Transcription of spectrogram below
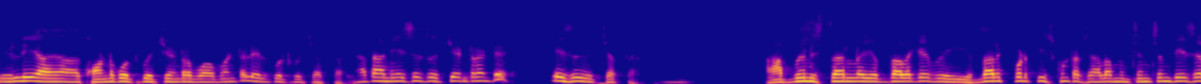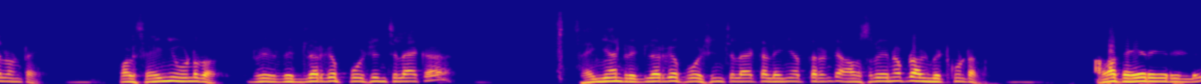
వెళ్ళి ఆ కొండ కొట్టుకొచ్చేయంటారు బాబు అంటే వెళ్ళి కొట్టుకొచ్చేస్తారు. లేకపోతే ఆ వేసేసి వచ్చేయంటారు అంటే వేసేసి వచ్చేస్తారు. ఆఫ్ఘనిస్తాన్లో యుద్ధాలకే యుద్ధాలకు కూడా తీసుకుంటారు చాలా మంది చిన్న చిన్న దేశాలు ఉంటాయి. వాళ్ళ సైన్యం ఉండదు. రెగ్యులర్గా పోషించలేక సైన్యాన్ని రెగ్యులర్గా పోషించలేక వాళ్ళు ఏం చేస్తారంటే అవసరమైనప్పుడు వాళ్ళు పెట్టుకుంటారు. అలా తయారయ్యారు వీళ్ళు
